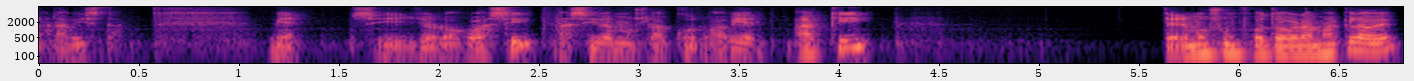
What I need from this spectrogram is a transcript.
A la vista. Bien, si yo lo hago así, así vemos la curva. Bien, aquí tenemos un fotograma clave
